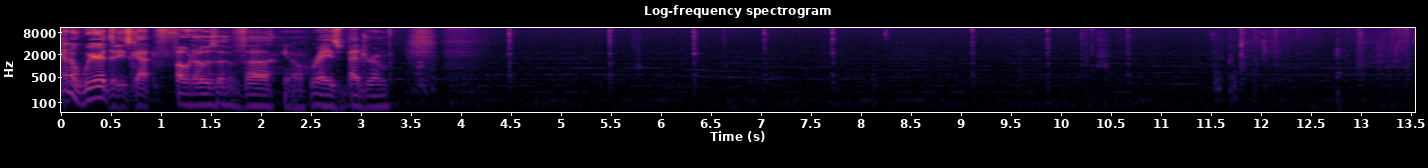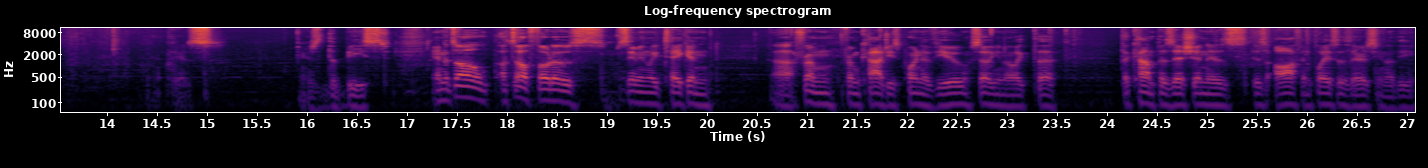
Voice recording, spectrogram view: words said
Kind of weird that he's got photos of, uh, you know, Rei's bedroom. There's, there's the beast, and it's all it's all photos seemingly taken uh, from from Kaji's point of view. So you know, like the the composition is is off in places. There's you know the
